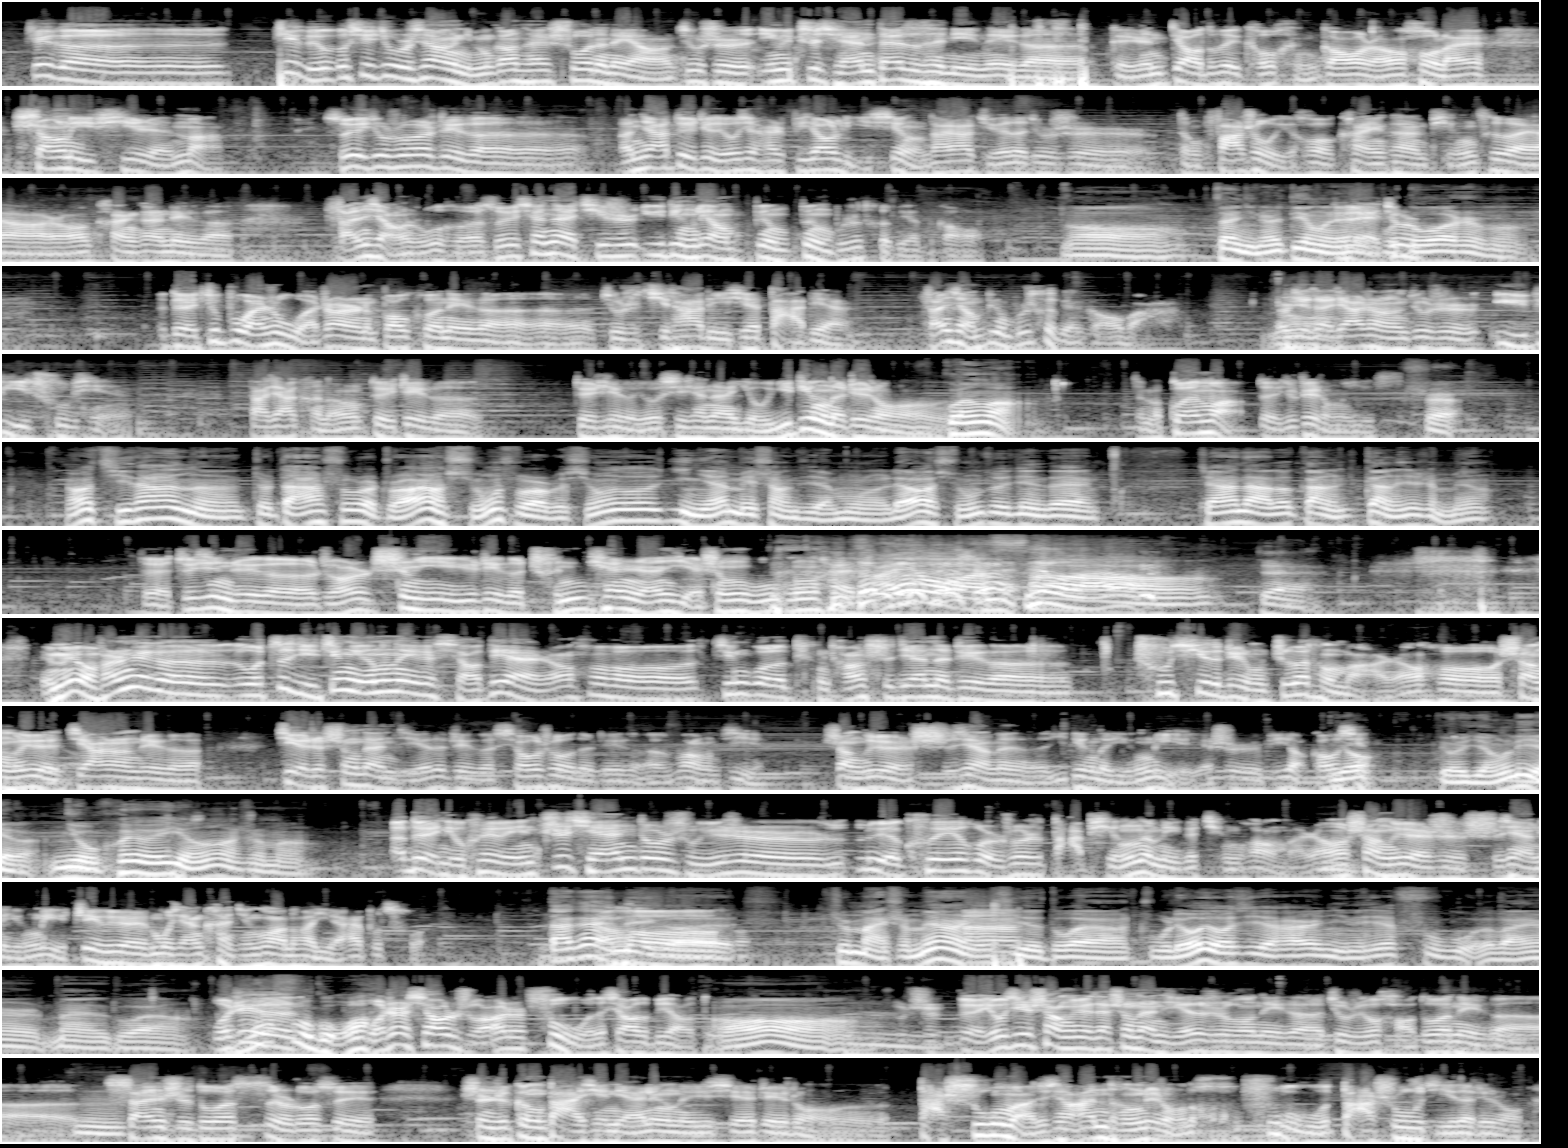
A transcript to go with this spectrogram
这个这个游戏就是像你们刚才说的那样，就是因为之前 Destiny 那个给人吊的胃口很高，然后后来伤了一批人嘛，所以就说这个玩家对这个游戏还是比较理性，大家觉得就是等发售以后看一看评测呀，然后看一看这个反响如何，所以现在其实预定量并并不是特别的高。哦，在你那儿定的人也不对就是多是吗？对，就不管是我这儿呢，包括那个呃就是其他的一些大店，反响并不是特别高吧。而且再加上就是育碧出品，大家可能对这个对这个游戏现在有一定的这种观望怎么观望，对，就这种意思。是。然后其他呢，就是大家说说，主要让熊说说吧。熊都一年没上节目了，聊聊熊最近在加拿大都干了干了些什么呀？对，最近这个主要是痴迷于这个纯天然野生无公害的。哎呦我操！又来了 对，也没有，反正这个我自己经营的那个小店，然后经过了挺长时间的这个初期的这种折腾吧，然后上个月加上这个借着圣诞节的这个销售的这个旺季，上个月实现了一定的盈利，也是比较高兴有有盈利了，扭亏为盈了是吗？啊。对，扭亏为盈，之前都是属于是略亏或者说是打平那么一个情况吧，然后上个月是实现了盈利，这个月目前看情况的话也还不错。大概那个就是买什么样的游戏的多呀？主流游戏还是你那些复古的玩意儿卖的多呀？我这个复古我这销的主要是复古的销的比较多。哦，就是对，尤其上个月在圣诞节的时候，那个就是有好多那个嗯三十多、四十多岁，甚至更大一些年龄的一些这种大叔嘛，就像安藤这种的复古大叔级的这种，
